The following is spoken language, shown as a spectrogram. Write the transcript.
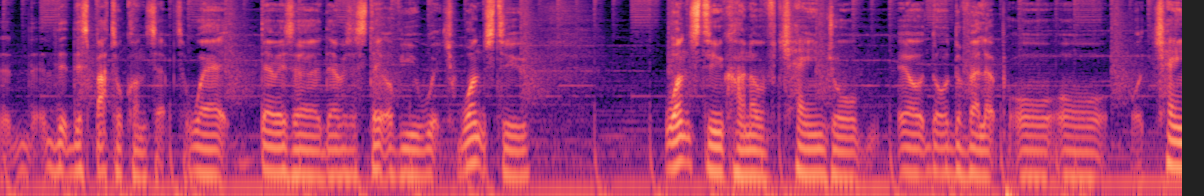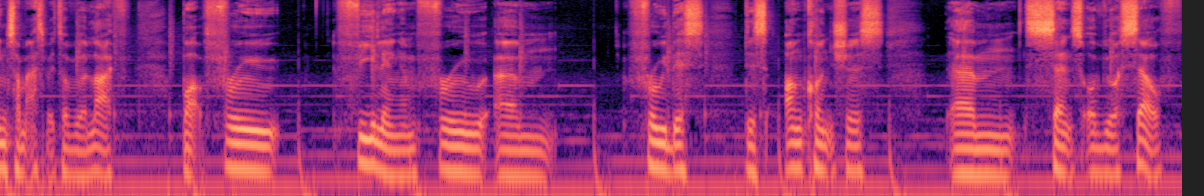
th- th- this battle concept where there is a there is a state of you which wants to wants to kind of change or or develop or, or, or change some aspects of your life, but through feeling and through um, through this this unconscious um, sense of yourself,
